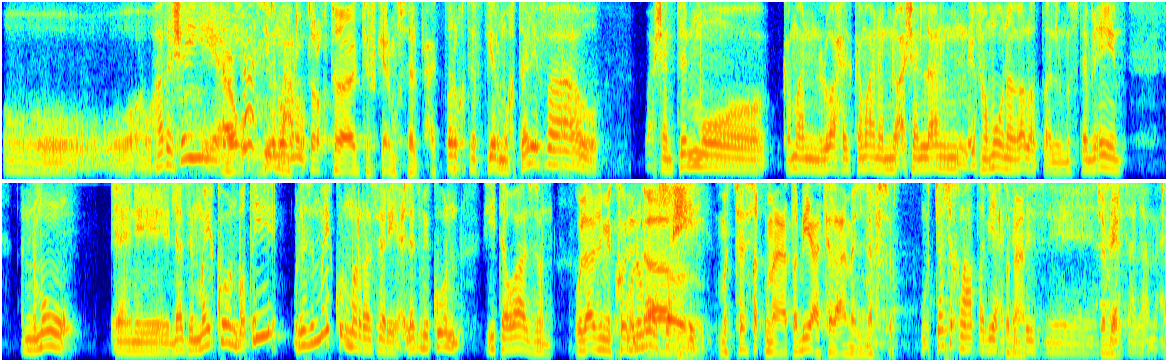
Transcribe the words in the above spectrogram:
وهذا شيء اساسي ومعروف طرق تفكير مختلفة حتى طرق تفكير مختلفة و... وعشان تنمو كمان الواحد كمان إنه عشان لا يفهمونا غلط المستمعين النمو يعني لازم ما يكون بطيء ولازم ما يكون مرة سريع لازم يكون في توازن ولازم يكون ونمو آه، صحي. متسق مع طبيعة العمل نفسه متسق مع طبعاً. ال business. يا سلام عليك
